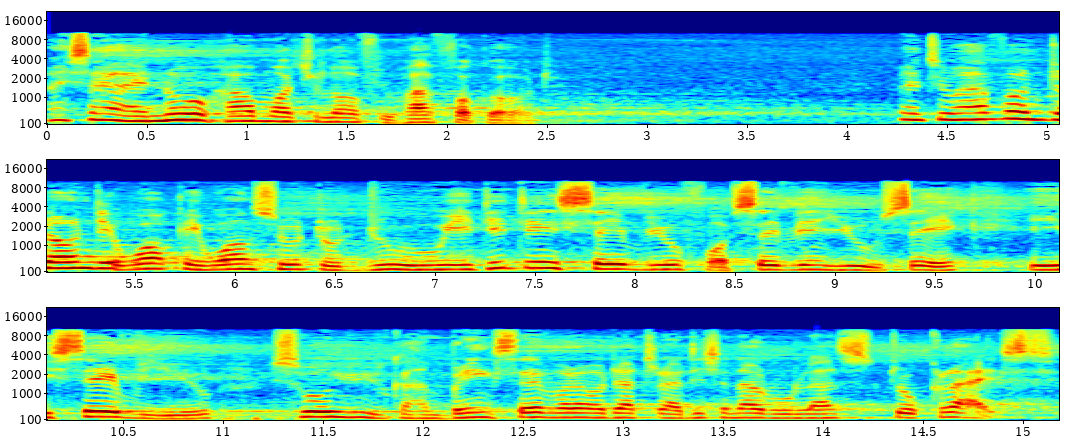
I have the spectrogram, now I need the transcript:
I said, I know how much love you have for God. But you haven't done the work He wants you to do. He didn't save you for saving you sake. He saved you so you can bring several other traditional rulers to Christ.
